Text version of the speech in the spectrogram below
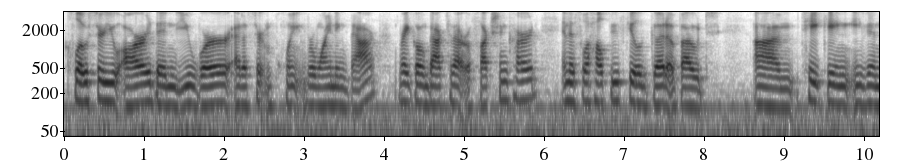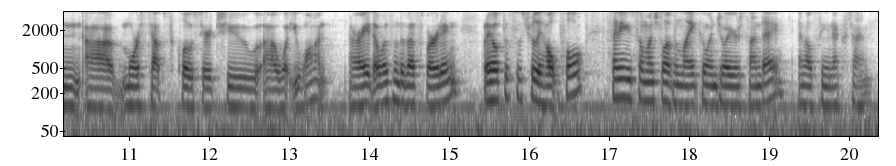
closer you are than you were at a certain point rewinding back, right? Going back to that reflection card. And this will help you feel good about um, taking even uh, more steps closer to uh, what you want. All right, that wasn't the best wording, but I hope this was truly helpful. Sending you so much love and light. Go enjoy your Sunday, and I'll see you next time.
